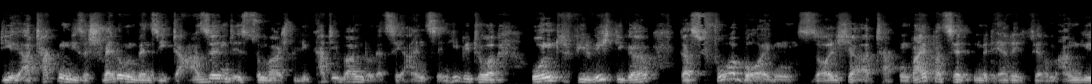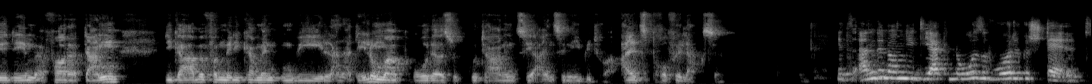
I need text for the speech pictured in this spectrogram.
die Attacken, diese Schwellungen, wenn sie da sind, ist zum Beispiel die Catiband oder C1-Inhibitor. Und viel wichtiger, das Vorbeugen solcher Attacken bei Patienten mit hereditärem Angioedem erfordert dann die Gabe von Medikamenten wie Lanadelumab oder subkutanem C1-Inhibitor als Prophylaxe. Jetzt angenommen, die Diagnose wurde gestellt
